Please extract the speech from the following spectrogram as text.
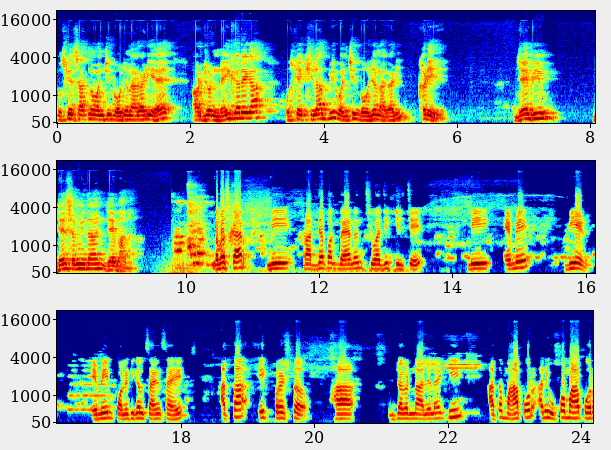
उसके साथ में वंचित बहुजन आघाड़ी है, और जो नहीं करेगा, उसके खिलाफ भी वंचित बहुजन आघाड़ी खड़ी है। जय भीम, जय संविधान, जय भारत। नमस्कार मी प्राध्यापक दयानंद शिवाजी किलचे. मी M A B ed M A in political science आहे. आता एक प्रश्न हा तुमच्याकडनं आलेला आहे की आता महापौर आणि उपमहापौर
